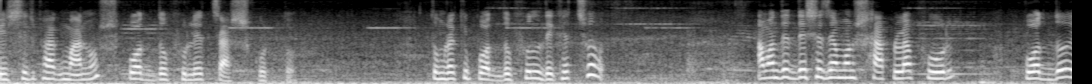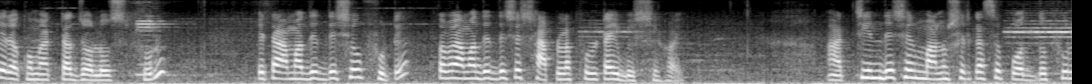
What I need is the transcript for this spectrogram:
বেশিরভাগ মানুষ পদ্ম ফুলের চাষ করত। তোমরা কি পদ্ম ফুল দেখেছ? আমাদের দেশে যেমন শাপলা ফুল, পদ্ম এরকম একটা জলজ ফুল। এটা আমাদের দেশেও ফুটে, তবে আমাদের দেশে শাপলা ফুলটাই বেশি হয়। আর চীন দেশের মানুষের কাছে পদ্ম ফুল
